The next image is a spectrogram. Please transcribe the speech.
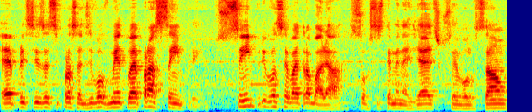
É preciso esse processo de desenvolvimento é para sempre sempre você vai trabalhar seu sistema energético, sua evolução,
